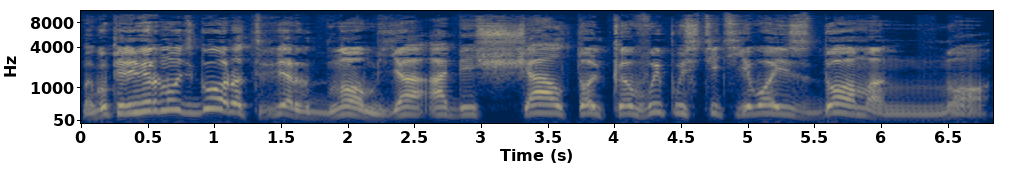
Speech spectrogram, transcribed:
Могу перевернуть город вверх дном. Я обещал только выпустить его из дома, но...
